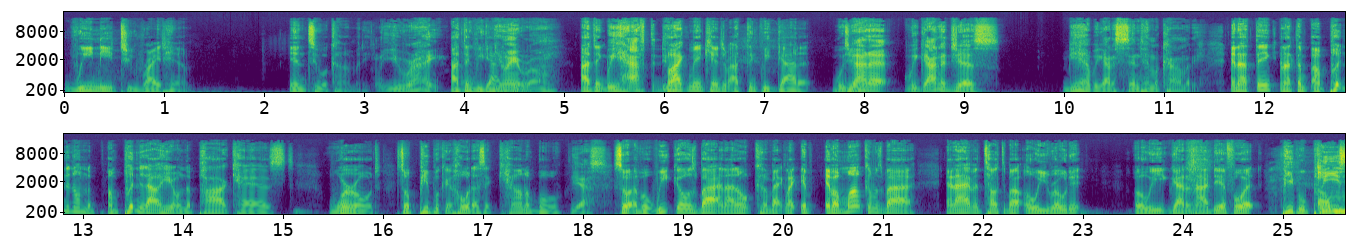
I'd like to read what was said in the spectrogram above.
we need to write him into a comedy. You're right. I think we got. You ain't wrong. I think We have to do. Black it. Men Can't Jump. I think we gotta. We gotta. We gotta just. Yeah, we gotta send him a comedy. And I think, and I think I'm putting it on the, I'm putting it out here on the podcast world so people can hold us accountable. Yes. So if a week goes by and I don't come back, like if, if a month comes by and I haven't talked about, oh, we wrote it, or we got an idea for it, people please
